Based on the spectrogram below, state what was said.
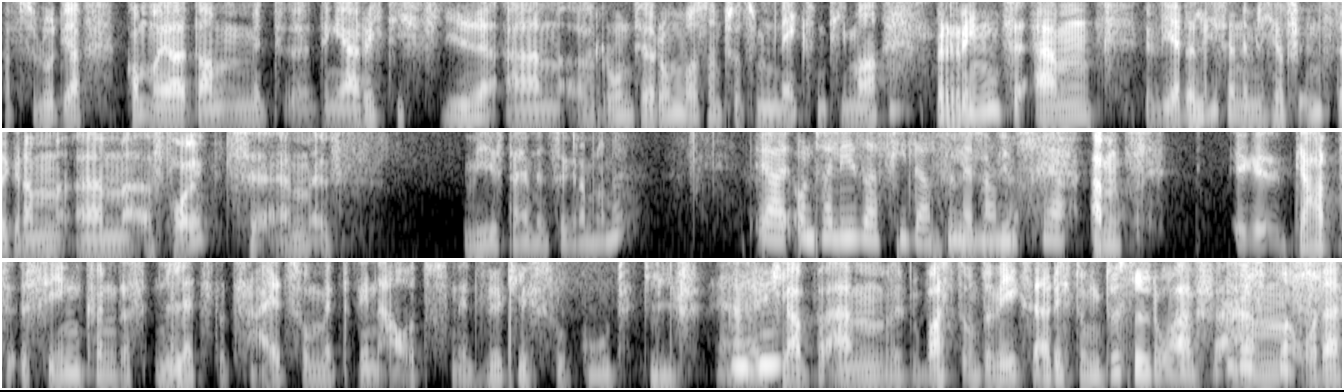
Absolut, ja. Kommt man ja damit, äh, denke ich, ja richtig viel ähm, rundherum, was uns schon zum nächsten Thema bringt. Ähm, wer der Lisa nämlich auf Instagram ähm, folgt, ähm, wie ist dein Instagram-Name? Ja, unter Lisa Fieler findet man mich. Ja. Der hat sehen können, dass in letzter Zeit so mit den Autos nicht wirklich so gut lief. Ja, mhm. Ich glaube, ähm, du warst unterwegs Richtung Düsseldorf ähm, oder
